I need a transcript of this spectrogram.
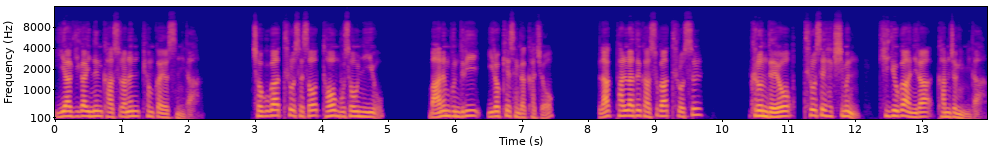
이야기가 있는 가수라는 평가였습니다. 저구가 트롯에서 더 무서운 이유. 많은 분들이 이렇게 생각하죠. 락 발라드 가수가 트롯을? 그런데요, 트롯의 핵심은 기교가 아니라 감정입니다.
